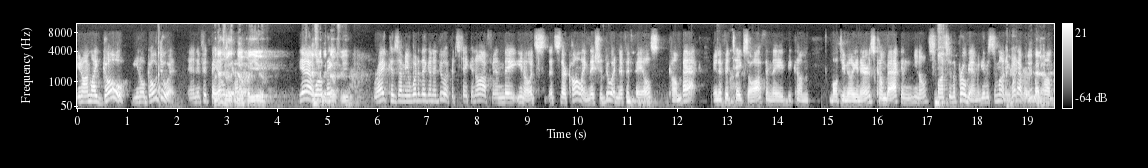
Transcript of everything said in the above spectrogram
you know, I'm like, go, you know, go do it. And if it fails, well, that's really dope for you. Yeah, that's well, really they, right? Because I mean, what are they going to do if it's taken off and they, you know, it's it's their calling. They should do it. And if it mm-hmm. fails, come back. And if it takes off and they become multimillionaires, come back and you know sponsor the program and give us some money, whatever. Yeah. But um,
